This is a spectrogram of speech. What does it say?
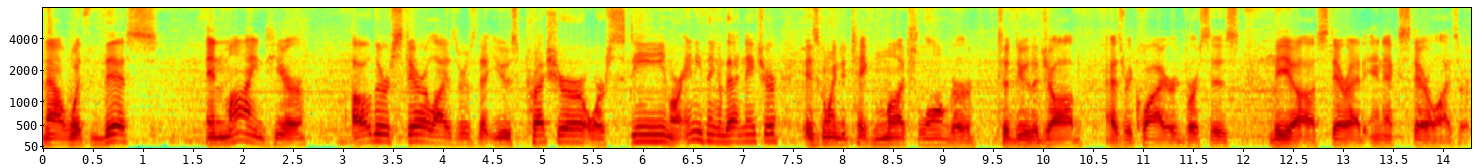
Now with this in mind here, other sterilizers that use pressure or steam or anything of that nature is going to take much longer to do the job as required versus the uh, Sterrad NX sterilizer.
